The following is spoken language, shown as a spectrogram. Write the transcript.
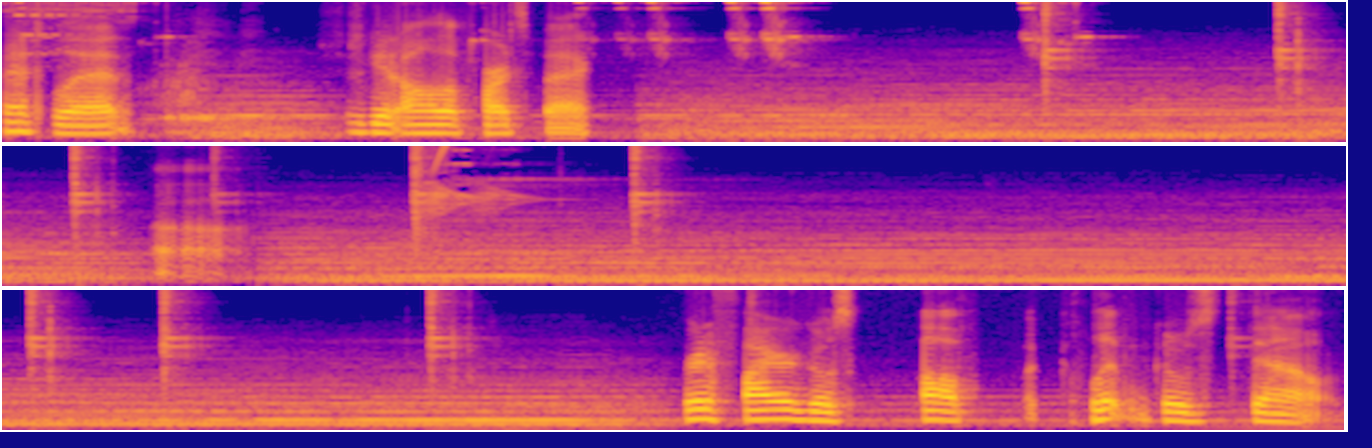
Dismantle that. Should get all the parts back. Uh, rate of fire goes up but clip goes down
